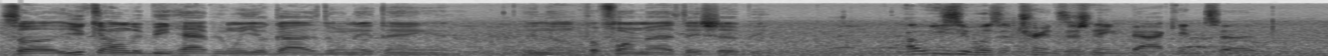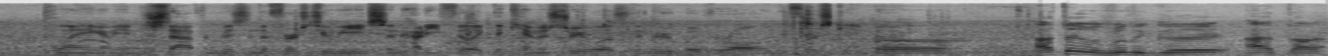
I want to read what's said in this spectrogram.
so you can only be happy when your guys doing their thing and you know performing as they should be. How easy was it transitioning back into playing? I mean, just after missing the first two weeks, and how do you feel like the chemistry was in the group overall in the first game? back? Uh, I thought it was really good. I thought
